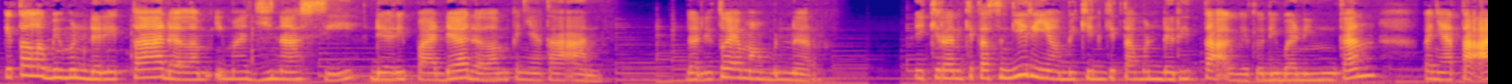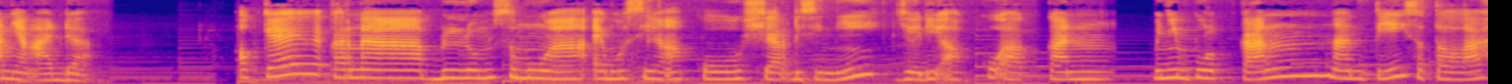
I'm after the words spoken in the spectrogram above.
kita lebih menderita dalam imajinasi daripada dalam kenyataan. Dan itu emang bener. Pikiran kita sendiri yang bikin kita menderita gitu dibandingkan kenyataan yang ada. Oke, karena belum semua emosi yang aku share di sini, jadi aku akan menyimpulkan nanti setelah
